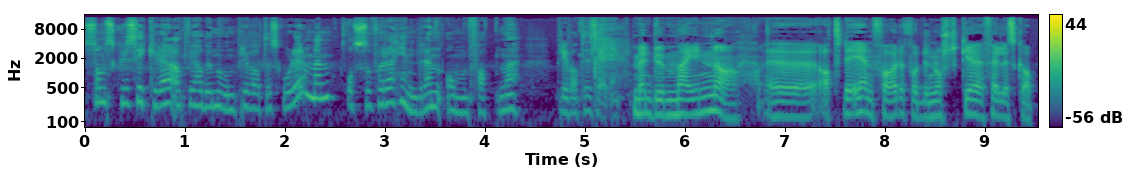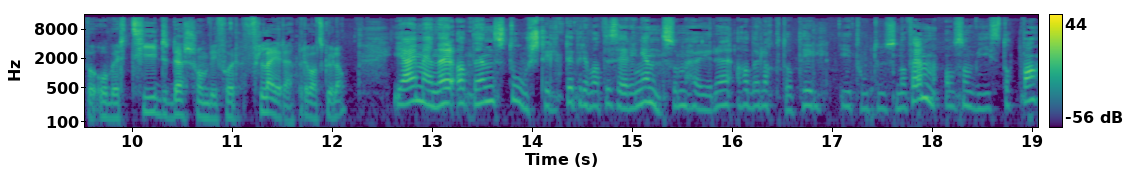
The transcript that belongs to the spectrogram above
som skulle sikre at vi hadde noen private skoler, men også for å hindre en omfattende privatisering. Men du mener eh, at det er en fare for det norske fellesskapet over tid dersom vi får flere privatskoler? Jeg mener at den storstilte privatiseringen som Høyre hadde lagt opp til i 2005, og som vi stoppa,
